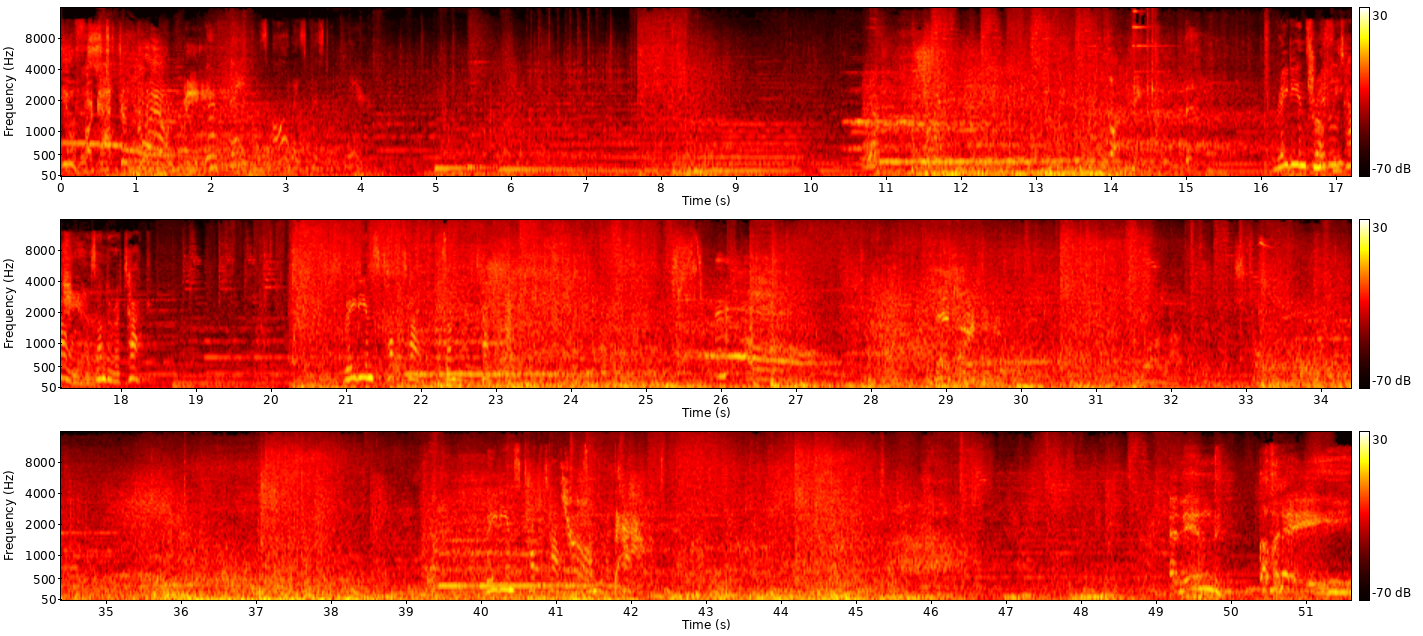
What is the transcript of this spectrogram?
You forgot to ground me! Your faith is always crystal clear. Radiant's middle tower is under attack. Radiant's top tower is under attack. Attack. An end of an age.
